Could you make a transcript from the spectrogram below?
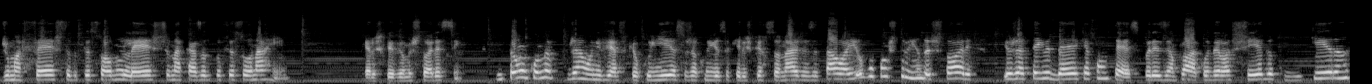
de uma festa do pessoal no leste na casa do professor Narim. Quero escrever uma história assim. Então, como já é um universo que eu conheço, já conheço aqueles personagens e tal, aí eu vou construindo a história e eu já tenho ideia que acontece. Por exemplo, ah, quando ela chega com o Kiran,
